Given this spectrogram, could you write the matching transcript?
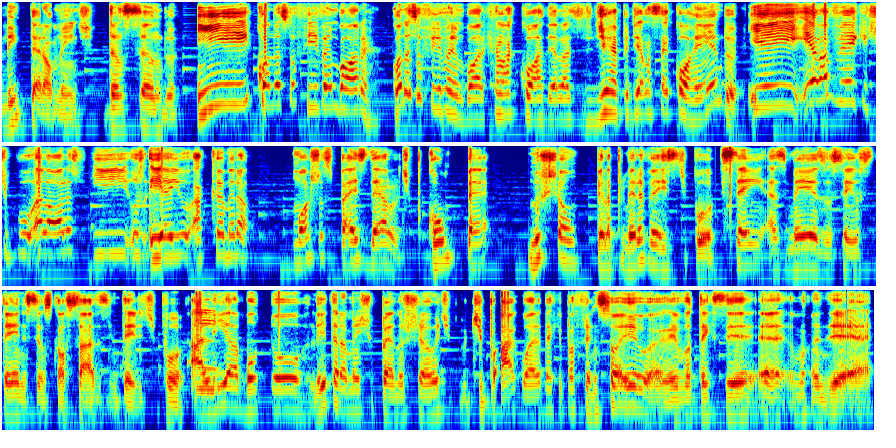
literalmente, dançando. E quando a Sofia vai embora, quando a Sofia vai embora, que ela acorda, ela de repente ela sai correndo e, e ela vê que tipo, ela olha e, e aí a câmera mostra os pés dela, tipo, com o pé no chão pela primeira vez, tipo, sem as meias, ou sem os tênis, sem os calçados, entende? Tipo, ali ela botou literalmente o pé no chão, e, tipo, tipo, agora daqui pra frente sou eu, eu vou ter que ser, é, é,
